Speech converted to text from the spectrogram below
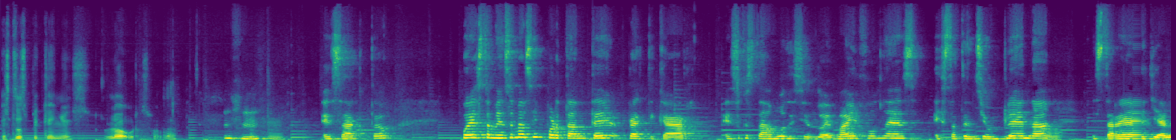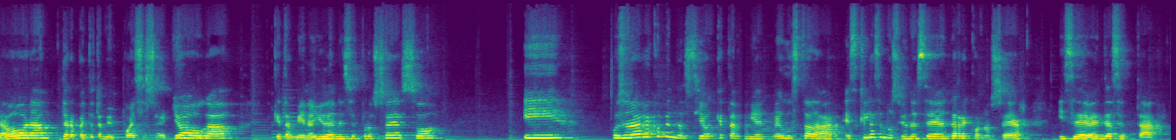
estos pequeños logros, ¿verdad? Exacto. Pues también se me hace importante practicar eso que estábamos diciendo de mindfulness, esta atención plena, estar allí a la hora. De repente también puedes hacer yoga, que también ayuda en ese proceso. Y pues una recomendación que también me gusta dar es que las emociones se deben de reconocer y se deben de aceptar.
